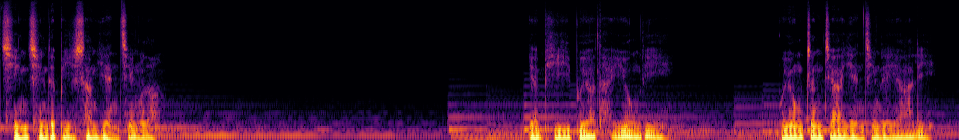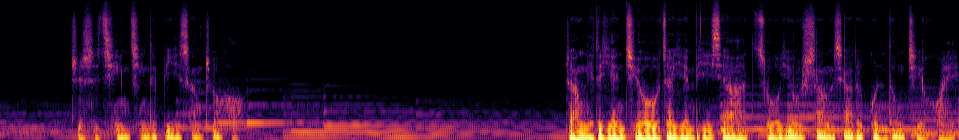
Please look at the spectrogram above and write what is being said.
轻轻的闭上眼睛了，眼皮不要太用力，不用增加眼睛的压力，只是轻轻的闭上就好。让你的眼球在眼皮下左右上下的滚动几回。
